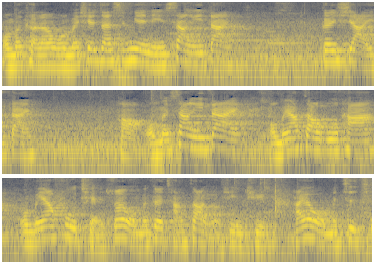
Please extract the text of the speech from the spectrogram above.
我们可能我们现在是面临上一代跟下一代，好，我们上一代我们要照顾他，我们要付钱，所以我们对长照有兴趣，还有我们自己。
